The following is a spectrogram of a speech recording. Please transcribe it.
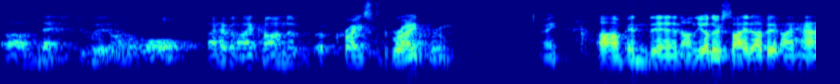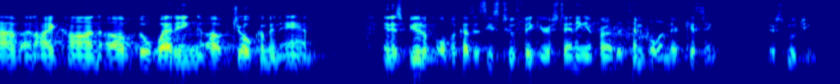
Um, next to it on the wall, I have an icon of, of Christ the bridegroom. Right? Um, and then on the other side of it, I have an icon of the wedding of Joachim and Anne. And it's beautiful because it's these two figures standing in front of the temple and they're kissing, they're smooching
